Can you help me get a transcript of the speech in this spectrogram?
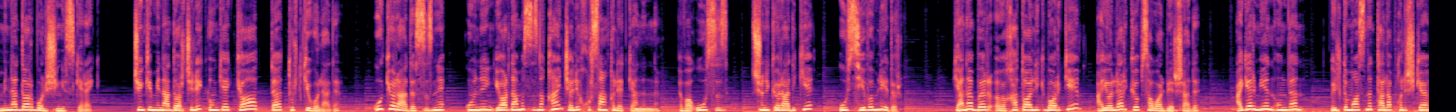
minnatdor bo'lishingiz kerak. Chunki minnatdorchilik unga katta turtki bo'ladi. U ko'radi sizni uning yordami sizni qanchalik xursand qilayotganini va u siz shuni ko'radiki u sevimlidir. Yana bir e, xatolik borki ayollar ko'p savol berishadi. Agar men undan iltimosni talab qilishga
